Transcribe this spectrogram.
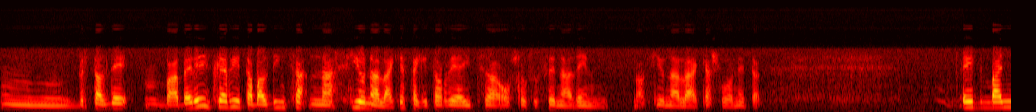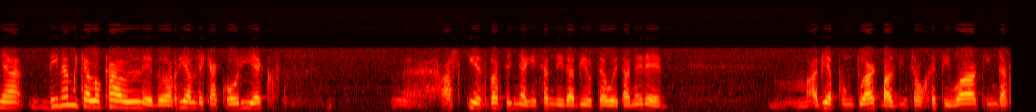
mm, bestalde, ba, bere izgarri eta baldintza nazionalak, ez dakit ordea hitza oso zuzena den nazionala kasu honetan. Et, baina dinamika lokal edo herrialdekako horiek aski ezberdinak izan dira bi urte hauetan ere, mm, abia puntuak, baldintza objetiboak, indar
